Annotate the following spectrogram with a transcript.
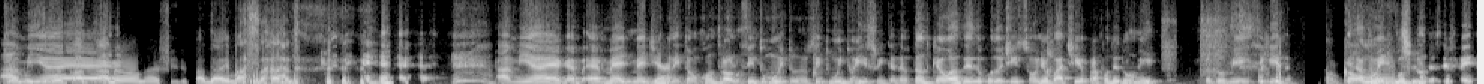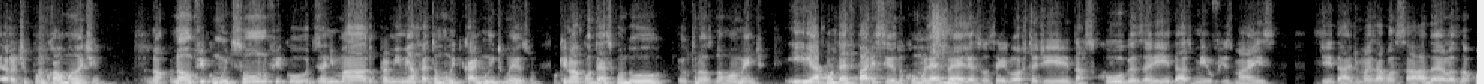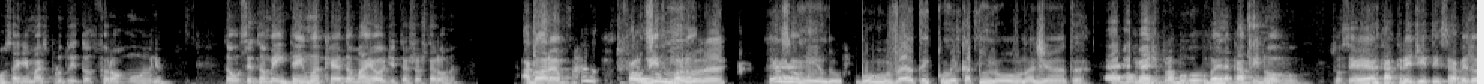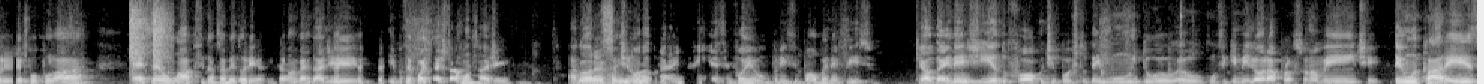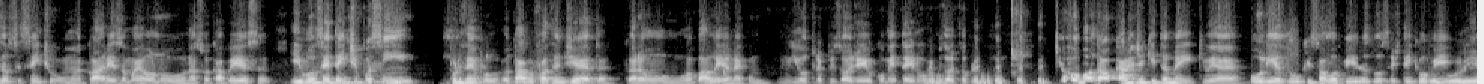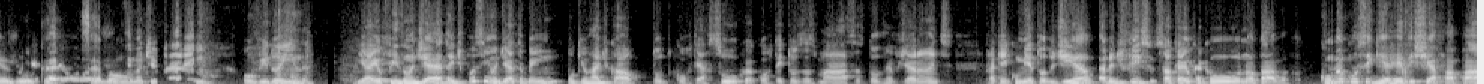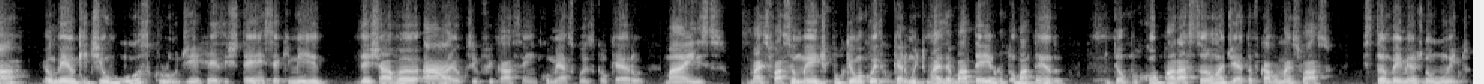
A é minha muito... é... Pra dar não, né, filho? Pra dar é embaçado. a minha é, é, é mediana, então eu controlo. Eu sinto muito, eu sinto muito isso, entendeu? Tanto que eu, às vezes, quando eu tinha insônia, eu batia pra poder dormir. Eu dormia em seguida. Um Exatamente buscando esse efeito, era tipo um calmante. Não, não, fico muito sono, fico desanimado. Para mim, me afeta muito, cai muito mesmo. O que não acontece quando eu transo normalmente. E acontece parecido com mulher velha. Se você gosta de, das cugas aí, das milfs mais de idade mais avançada, elas não conseguem mais produzir tanto feromônio. Então você também tem uma queda maior de testosterona. Agora, tu falou Resumindo, isso, Barão. né? Resumindo, é. burro velho tem que comer capim novo, não adianta. É, remédio para burro velho é capim novo. Se você acredita em sabedoria popular, essa é um ápice da sabedoria. Então, na verdade, e você pode testar à vontade aí. Agora, continuando, né? Enfim, esse foi o principal benefício que é o da energia, do foco. Tipo, eu estudei muito, eu consegui melhorar profissionalmente. Tem uma clareza, você sente uma clareza maior no, na sua cabeça. E você tem, tipo assim, por exemplo, eu tava fazendo dieta, que era um, uma baleia, né? Como em outro episódio aí eu comentei, no episódio sobre que eu vou botar o card aqui também, que é Bolinha Duca e Salva Vidas, vocês têm que ouvir. Bolinha Duca, isso é bom. Se não tiverem ouvido ainda. E aí eu fiz uma dieta, e tipo assim, uma dieta bem um pouquinho radical. Todo, cortei açúcar, cortei todas as massas, todos os refrigerantes. Para quem comia todo dia, era difícil. Só que aí o que, é que eu notava? Como eu conseguia resistir a fapar, eu meio que tinha um músculo de resistência que me deixava, ah, eu consigo ficar sem comer as coisas que eu quero mais, mais facilmente, porque uma coisa que eu quero muito mais é bater e eu não tô batendo. Então, por comparação, a dieta ficava mais fácil. Isso também me ajudou muito.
